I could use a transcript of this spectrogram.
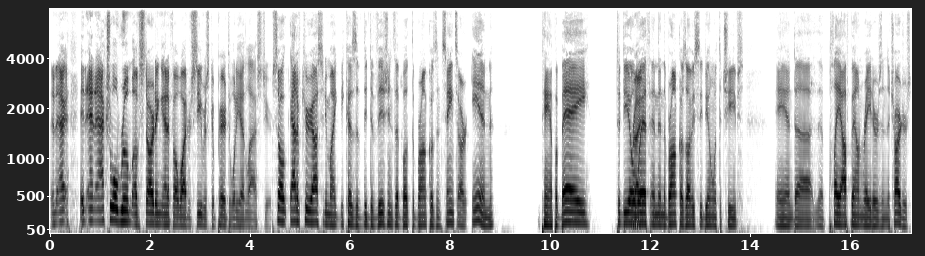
an, an, actual room of starting NFL wide receivers compared to what he had last year. So, out of curiosity, Mike, because of the divisions that both the Broncos and Saints are in, Tampa Bay to deal Right. with, and then the Broncos obviously dealing with the Chiefs and uh, the playoff-bound Raiders and the Chargers.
